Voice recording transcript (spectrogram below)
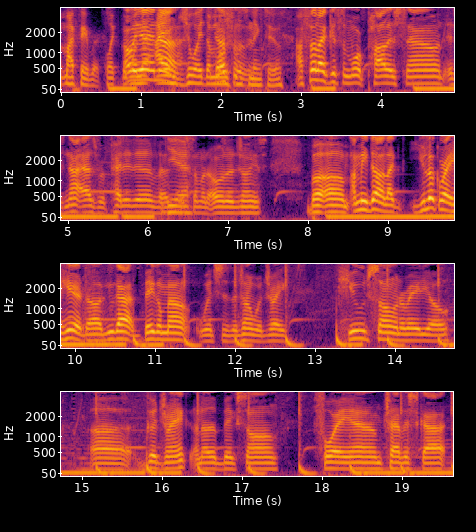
my favorites. Like the Oh, one yeah, that I enjoyed the most listening to. I feel like it's a more polished sound. It's not as repetitive as, Yeah. as some of the older joints. But um, I mean, dog, like you look right here, dog. You got Big Amount, which is the joint with Drake. Huge song on the radio. Uh, Good Drank, another big song. 4 a.m. Travis Scott,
